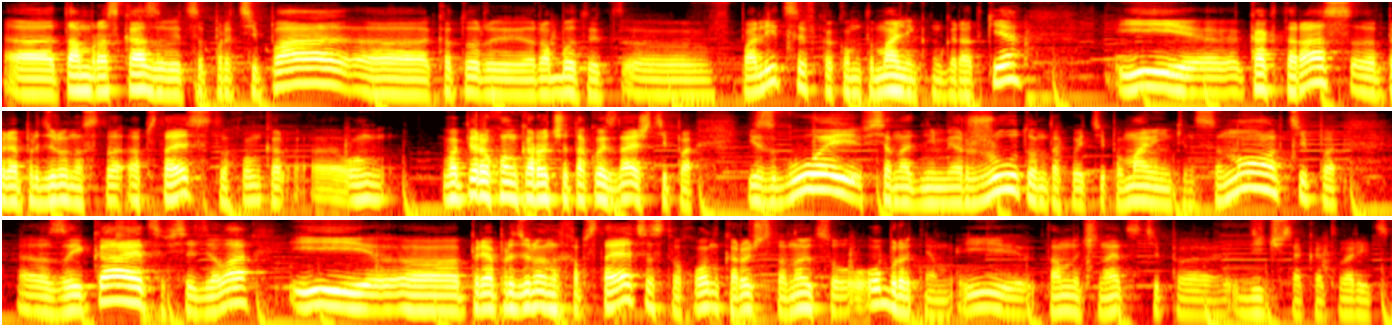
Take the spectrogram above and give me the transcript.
э, там рассказывается про типа, э, который работает э, в полиции в каком-то маленьком городке. И э, как-то раз э, при определенных обстоятельствах он, э, он во-первых, он, короче, такой, знаешь, типа, изгой, все над ними ржут, он такой, типа, маменькин сынок, типа, заикается, все дела. И э, при определенных обстоятельствах он, короче, становится оборотнем, и там начинается, типа, дичь всякая твориться.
